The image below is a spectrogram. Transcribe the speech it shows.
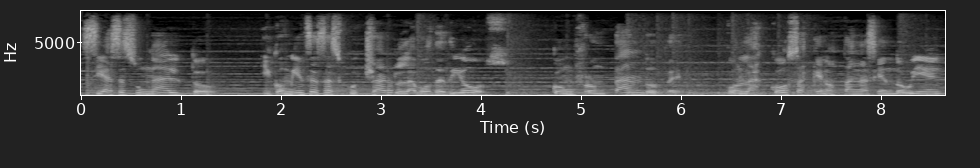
si haces un alto y comienzas a escuchar la voz de Dios, confrontándote con las cosas que no están haciendo bien,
